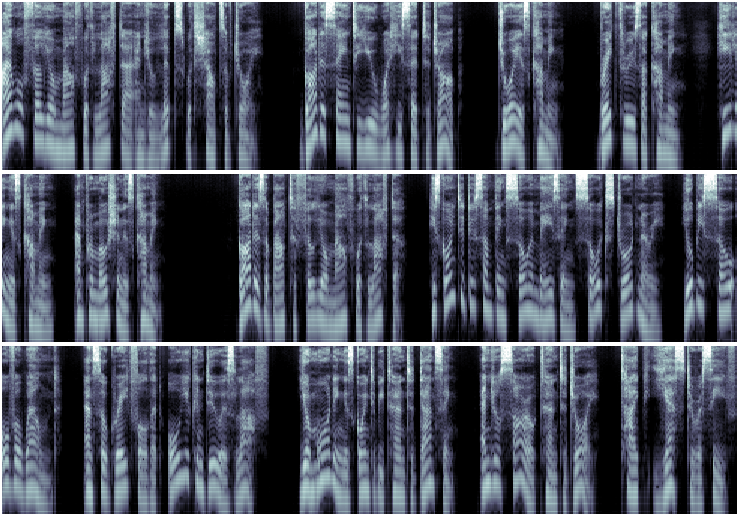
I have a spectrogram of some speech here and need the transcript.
I will fill your mouth with laughter and your lips with shouts of joy. God is saying to you what he said to Job. Joy is coming, breakthroughs are coming, healing is coming, and promotion is coming. God is about to fill your mouth with laughter. He's going to do something so amazing, so extraordinary. You'll be so overwhelmed and so grateful that all you can do is laugh. Your mourning is going to be turned to dancing and your sorrow turned to joy. Type yes to receive.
